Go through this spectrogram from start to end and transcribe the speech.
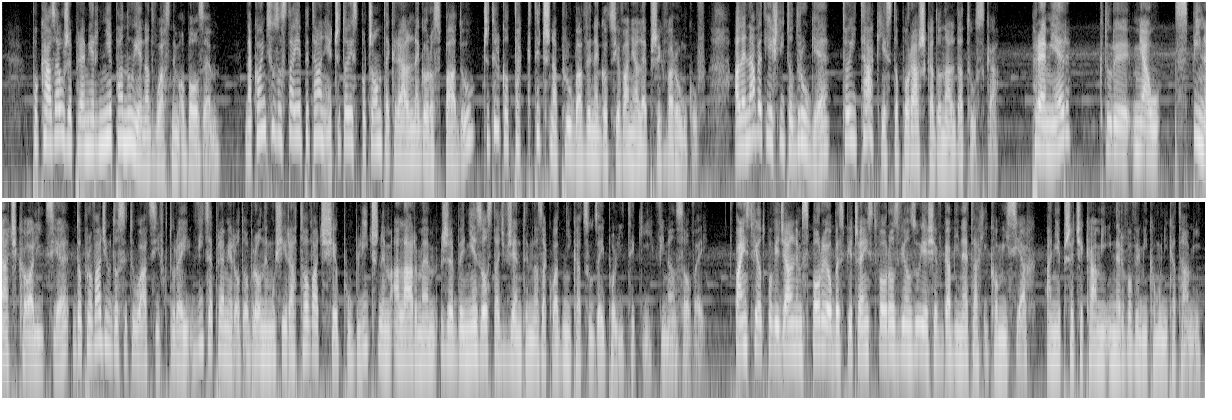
Pokazał, że premier nie panuje nad własnym obozem. Na końcu zostaje pytanie, czy to jest początek realnego rozpadu, czy tylko taktyczna próba wynegocjowania lepszych warunków. Ale nawet jeśli to drugie, to i tak jest to porażka Donalda Tuska. Premier, który miał spinać koalicję, doprowadził do sytuacji, w której wicepremier od obrony musi ratować się publicznym alarmem, żeby nie zostać wziętym na zakładnika cudzej polityki finansowej. W państwie odpowiedzialnym spory o bezpieczeństwo rozwiązuje się w gabinetach i komisjach, a nie przeciekami i nerwowymi komunikatami.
